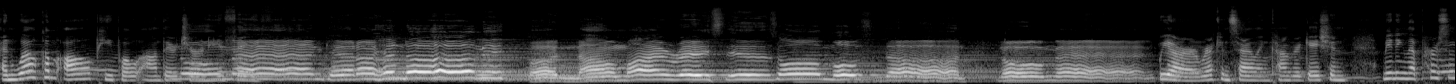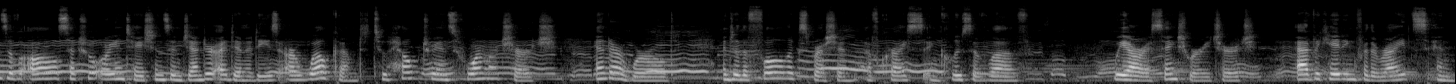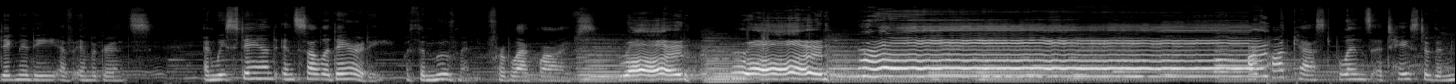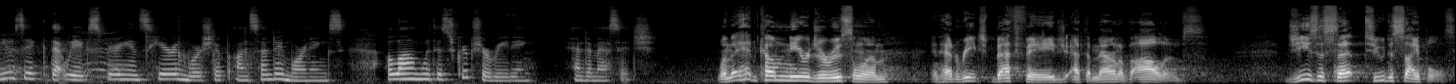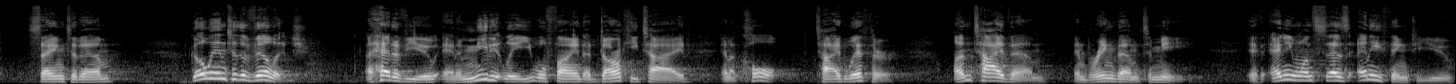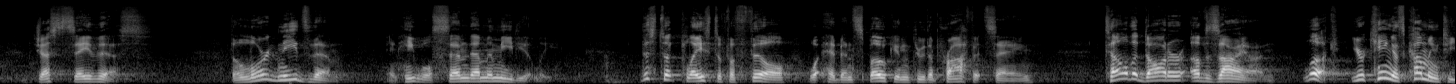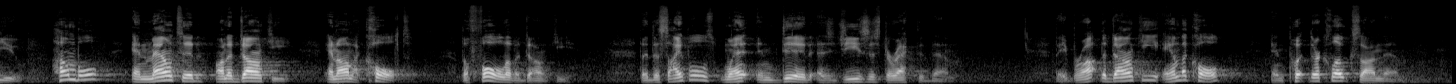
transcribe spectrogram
and welcome all people on their journey of faith. Man can hinder me, but now my race is almost done. No man. We are a reconciling congregation, meaning that persons of all sexual orientations and gender identities are welcomed to help transform our church and our world into the full expression of Christ's inclusive love. We are a sanctuary church advocating for the rights and dignity of immigrants, and we stand in solidarity with the movement for Black Lives. Ride, ride, ride! Our podcast blends a taste of the music that we experience here in worship on Sunday mornings, along with a scripture reading and a message. When they had come near Jerusalem and had reached Bethphage at the Mount of Olives, Jesus sent two disciples, saying to them, Go into the village ahead of you, and immediately you will find a donkey tied and a colt tied with her. Untie them and bring them to me. If anyone says anything to you, just say this The Lord needs them, and he will send them immediately. This took place to fulfill what had been spoken through the prophet, saying, Tell the daughter of Zion, Look, your king is coming to you, humble and mounted on a donkey and on a colt, the foal of a donkey. The disciples went and did as Jesus directed them. They brought the donkey and the colt and put their cloaks on them.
